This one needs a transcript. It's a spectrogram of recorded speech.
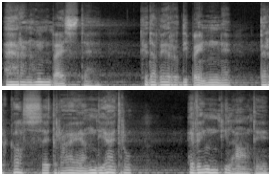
erano in veste che da verdi penne percosse traean dietro e ventilate.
